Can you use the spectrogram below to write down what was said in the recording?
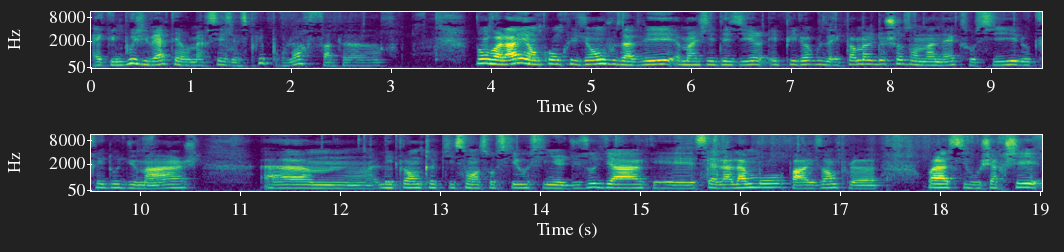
avec une bougie verte et remerciez les esprits pour leur faveur. Donc voilà, et en conclusion, vous avez Magie Désir, Épilogue, vous avez pas mal de choses en annexe aussi, le credo du mage, euh, les plantes qui sont associées au signe du zodiaque, et celle à l'amour, par exemple, euh, voilà, si vous cherchez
